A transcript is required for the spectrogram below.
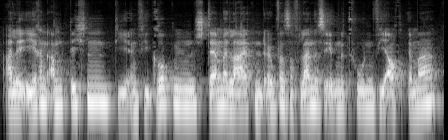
alle Ehrenamtlichen, die irgendwie Gruppen, Stämme leiten, irgendwas auf Landesebene tun, wie auch immer,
